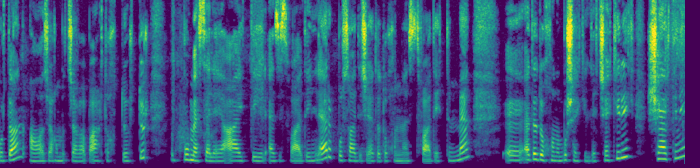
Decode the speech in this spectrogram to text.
Buradan alacağımız cavab artıq 4-dür. Bu məsələyə aid deyil əziz valideynlər. Bu sadəcə ədəd oxundan istifadə etdim mən. Ədəd oxunu bu şəkildə çəkirik. Şərtini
